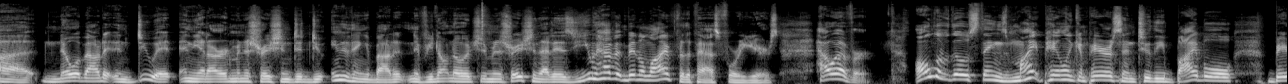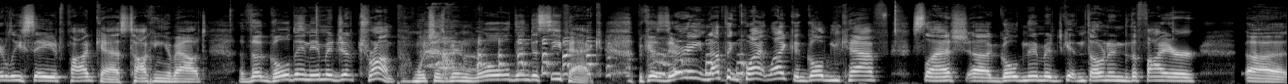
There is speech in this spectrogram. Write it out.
uh, know about it and do it, and yet our administration didn't do anything about it. And if you don't know which administration that is, you haven't been alive for the past four years. However, all of those things might pale in comparison to the Bible Barely Saved podcast talking about the golden image of Trump, which has been rolled into CPAC, because there ain't nothing quite like a golden calf slash uh, golden image getting thrown into the fire uh,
